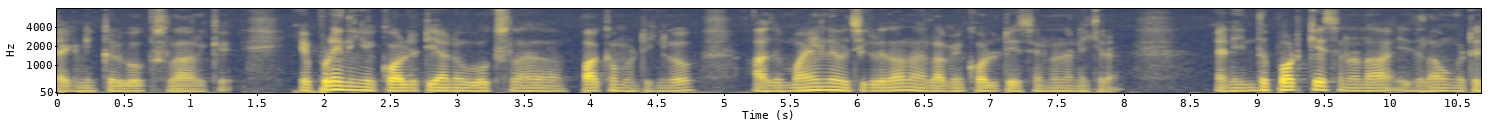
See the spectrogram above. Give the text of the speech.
டெக்னிக்கல் ஒர்க்ஸ்லாம் இருக்குது எப்படி நீங்கள் குவாலிட்டியான ஒர்க்ஸ்லாம் பார்க்க மாட்டீங்களோ அது மைண்டில் வச்சுக்கிட்டு தான் நான் எல்லாமே குவாலிட்டி செய்யணும்னு நினைக்கிறேன். அண்ட் இந்த பாட்கேஸ் என்னென்னா இதெல்லாம் உங்கள்கிட்ட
